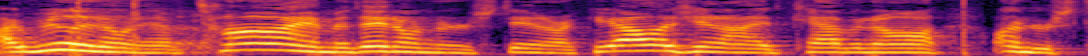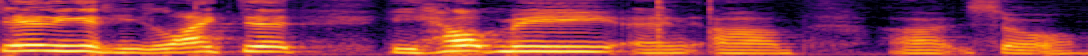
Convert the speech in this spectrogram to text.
I really don't have time and they don't understand archaeology. And I had Cavanaugh understanding it. He liked it. He helped me. And um, uh, so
